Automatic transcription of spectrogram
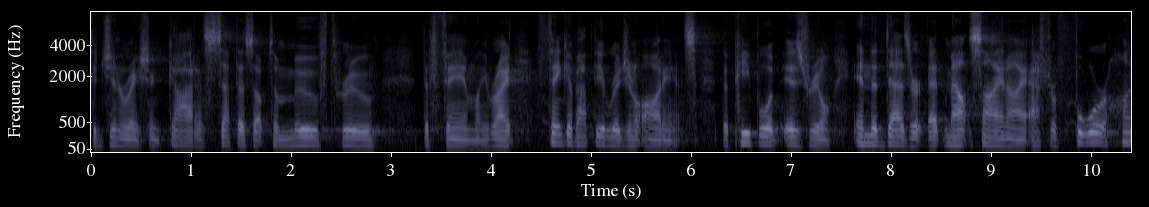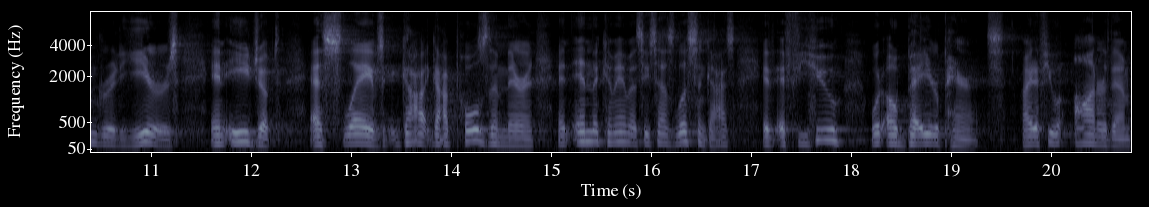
to generation. God has set this up to move through the family, right? Think about the original audience, the people of Israel in the desert at Mount Sinai after 400 years in Egypt as slaves. God, God pulls them there, and, and in the commandments, He says, Listen, guys, if, if you would obey your parents, right, if you would honor them,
